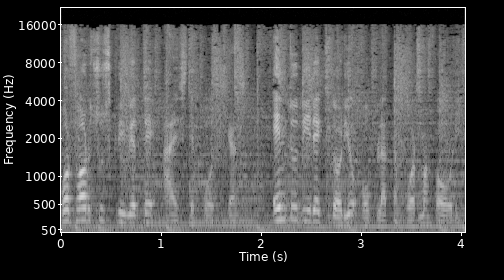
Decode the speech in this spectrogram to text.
por favor suscríbete a este podcast en tu directorio o plataforma favorita.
